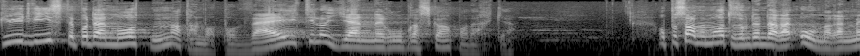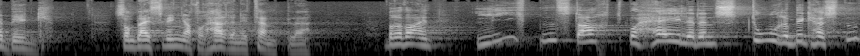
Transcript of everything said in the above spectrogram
Gud viste på den måten at han var på vei til å gjenerobre skaperverket. Og på samme måte som den der omeren med bygg som ble svinga for Herren i tempelet, bare var en liten start på hele den store bygghøsten,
